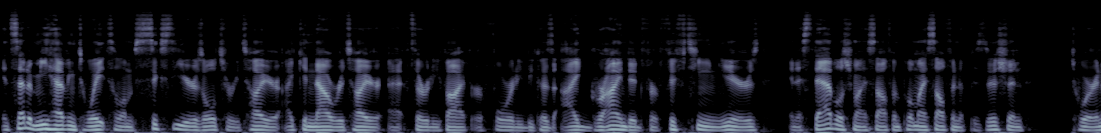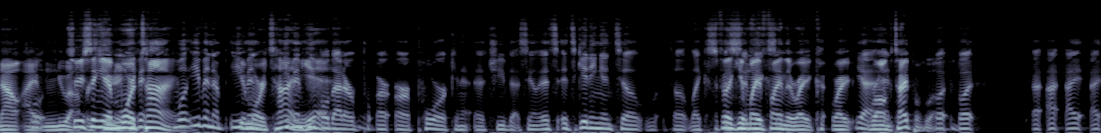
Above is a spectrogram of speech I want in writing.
instead of me having to wait till I'm 60 years old to retire, I can now retire at 35 or 40 because I grinded for 15 years and established myself and put myself in a position to where now I have Well, new so you're saying you have more time. Well, even even more time, even people yeah. that are, are are poor can achieve that ceiling. It's it's getting into to like. I feel like you might find the right right Yeah, wrong and- type of love. but but I I, I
